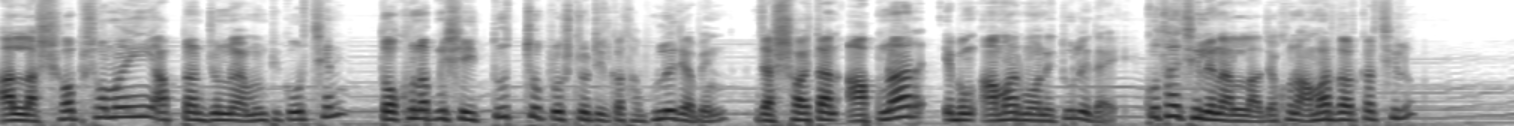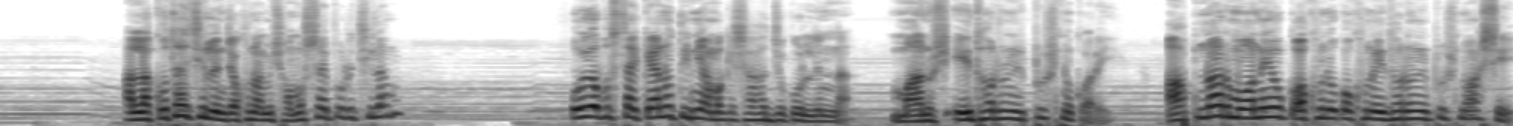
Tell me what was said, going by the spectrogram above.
আল্লাহ সব সময়ই আপনার জন্য এমনটি করছেন, তখন আপনি সেই তুচ্ছ প্রশ্নটির কথা ভুলে যাবেন, যা শয়তান আপনার এবং আমার মনে তুলে দেয়। কোথায় ছিলেন আল্লাহ যখন আমার দরকার ছিল? আল্লাহ কোথায় ছিলেন যখন আমি সমস্যায় পড়েছিলাম? ওই অবস্থায় কেন তিনি আমাকে সাহায্য করলেন না? মানুষ এ ধরনের প্রশ্ন করে। আপনার মনেও কখনো কখনো এই ধরনের প্রশ্ন আসে।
